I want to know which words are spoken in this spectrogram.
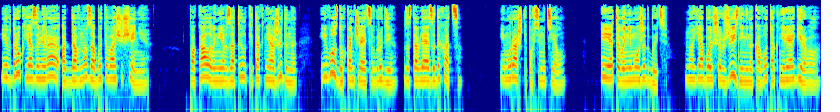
И вдруг я замираю от давно забытого ощущения. Покалывание в затылке так неожиданно, и воздух кончается в груди, заставляя задыхаться. И мурашки по всему телу. И этого не может быть. Но я больше в жизни ни на кого так не реагировала.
